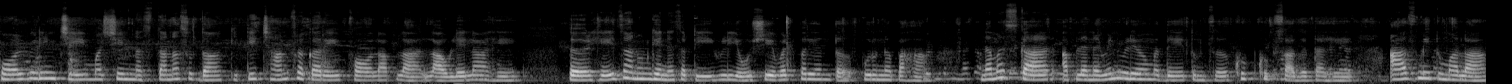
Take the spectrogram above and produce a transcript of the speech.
फॉल विडिंगची मशीन नसतानासुद्धा किती छान प्रकारे फॉल आपला लावलेला आहे. तर हे जाणून घेण्यासाठी व्हिडिओ शेवटपर्यंत पूर्ण पहा. नमस्कार. आपल्या नवीन व्हिडिओमध्ये तुमचं खूप खूप स्वागत आहे. आज मी तुम्हाला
